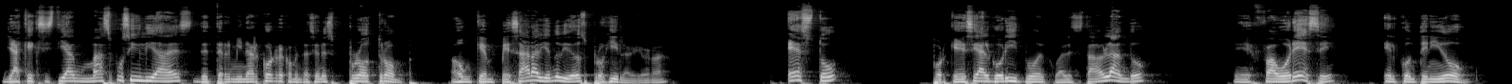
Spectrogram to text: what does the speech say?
ya que existían más posibilidades de terminar con recomendaciones pro Trump, aunque empezara viendo videos pro Hillary, ¿verdad? Esto, porque ese algoritmo del cual les estaba hablando, eh, favorece el contenido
